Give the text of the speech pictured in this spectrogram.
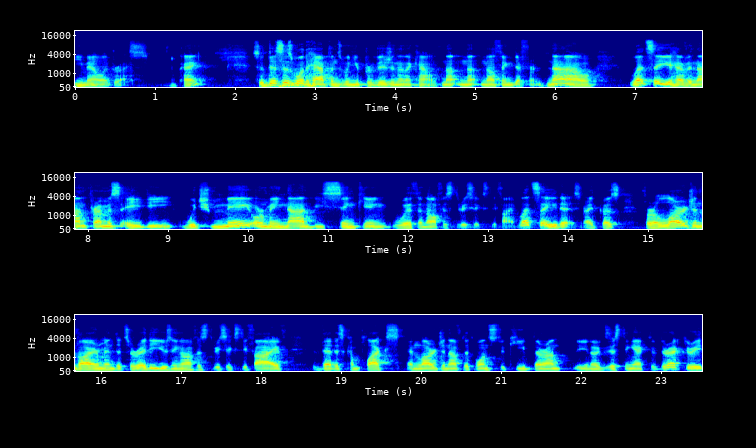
email address. Okay, so this is what happens when you provision an account, not, not nothing different. Now, let's say you have an on-premise AD, which may or may not be syncing with an Office 365. Let's say it is, right? Because for a large environment that's already using Office 365, that is complex and large enough that wants to keep their on, you know, existing Active Directory,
